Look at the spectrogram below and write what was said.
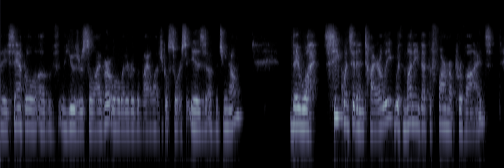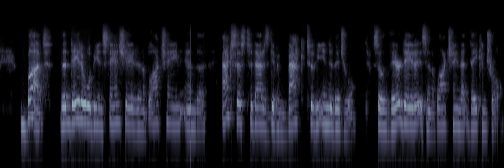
a sample of the user's saliva or whatever the biological source is of the genome. They will sequence it entirely with money that the pharma provides, but the data will be instantiated in a blockchain and the access to that is given back to the individual. So their data is in a blockchain that they control.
